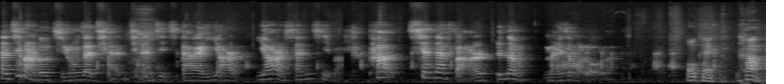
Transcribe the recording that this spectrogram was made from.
但基本上都集中在前前几集，大概一二一二三季吧，他现在反而真的没怎么漏了。OK，cut，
